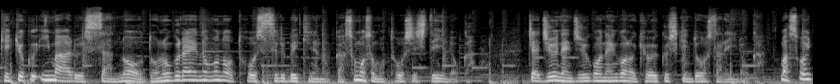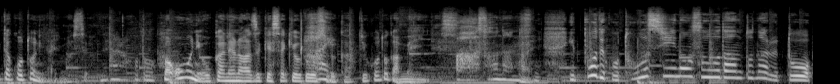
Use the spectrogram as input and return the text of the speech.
結局今ある資産のどのぐらいのものを投資するべきなのかそもそも投資していいのか。じゃあ10年15年後の教育資金どうしたらいいのか、まあ、そういったことになりますよね。なるほど。まあ、主にお金の預け先をどうするかということがメインです。ああそうなんですね、一方でこう投資の相談となると、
